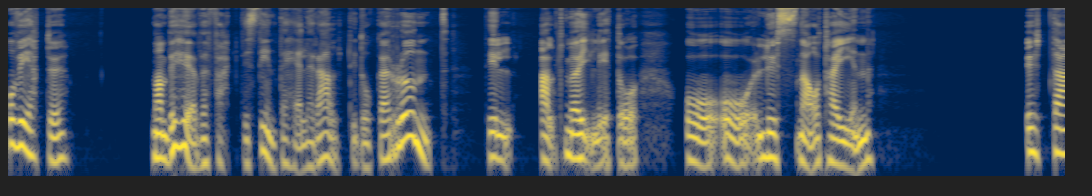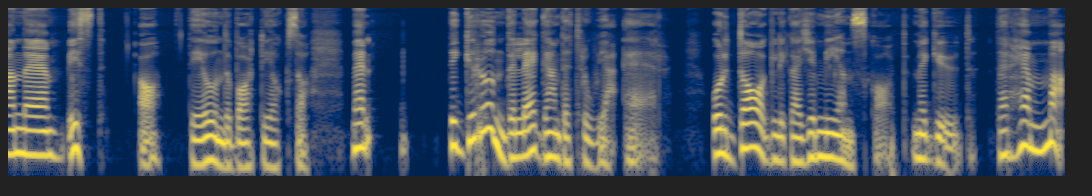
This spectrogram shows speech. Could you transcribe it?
Och vet du, man behöver faktiskt inte heller alltid åka runt till allt möjligt och, och, och lyssna och ta in. Utan eh, visst, ja, det är underbart det också. Men Det grundläggande tror jag är vår dagliga gemenskap med Gud där hemma.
